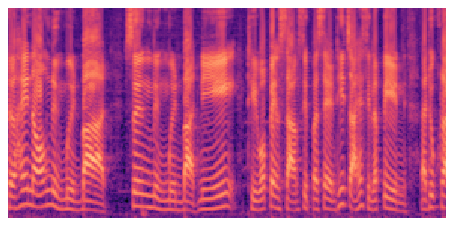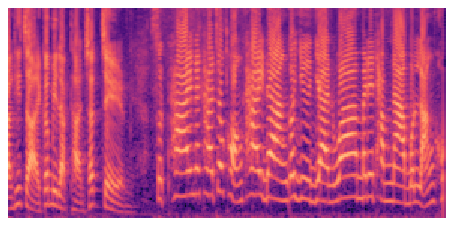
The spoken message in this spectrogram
เธอให้น้อง 10,000 บาท ซึ่ง 10,000 บาทนี้ถือว่าเป็น 30%ที่จ่ายให้ศิลปิน และทุกครั้งที่จ่ายก็มีหลักฐานชัดเจน สุดท้ายนะคะ เจ้าของค่ายดังก็ยืนยันว่าไม่ได้ทำนาบนหลังค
